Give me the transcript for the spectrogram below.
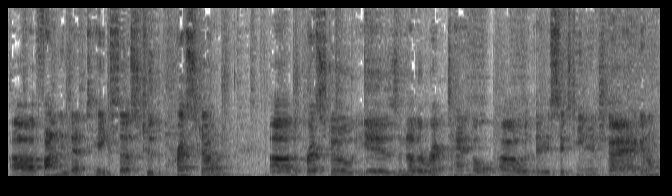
Finally, that takes us to the Presto. Uh, the Presto is another rectangle uh, with a 16-inch diagonal.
